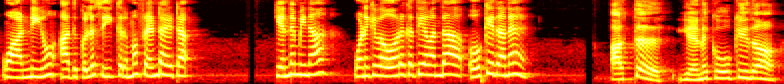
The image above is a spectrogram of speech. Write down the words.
உன் அண்ணியும் அதுக்குள்ள சீக்கிரமா ஃப்ரெண்ட் ஆயிட்டா. என்ன மீனா உனக்கு இவ ஓரக்கத்தியா வந்தா ஓகே தானே? அத்தை எனக்கு ஓகே தான்.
